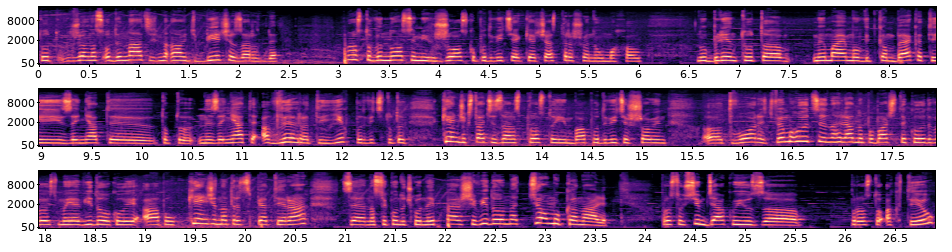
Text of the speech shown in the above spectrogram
Тут вже в нас 11, навіть більше зараз буде. Просто виносимо їх жорстко, подивіться, як я Честера щойно умахав. Ну, блін, тут а, ми маємо відкамбекати і зайняти, тобто не зайняти, а виграти їх. Подивіться, тут Кенджі, кстати, зараз просто імба, подивіться, що він е, творить. Ви могли це наглядно побачити, коли дивились моє відео, коли я апав Кенджі на 35 й ранг. Це на секундочку найперше відео на цьому каналі. Просто всім дякую за просто актив.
